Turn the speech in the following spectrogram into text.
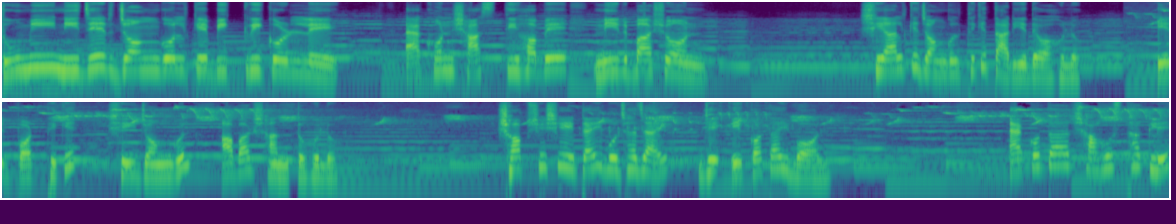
তুমি নিজের জঙ্গলকে বিক্রি করলে। এখন শাস্তি হবে নির্বাসন। শেয়ালকে জঙ্গল থেকে তাড়িয়ে দেওয়া হলো। এরপর থেকে সেই জঙ্গল আবার শান্ত হলো। সবশেষে এটাই বোঝা যায় যে একতাই বল। একতার সাহস থাকলে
